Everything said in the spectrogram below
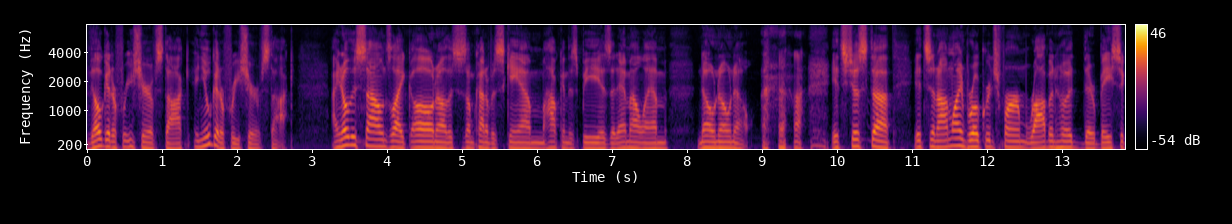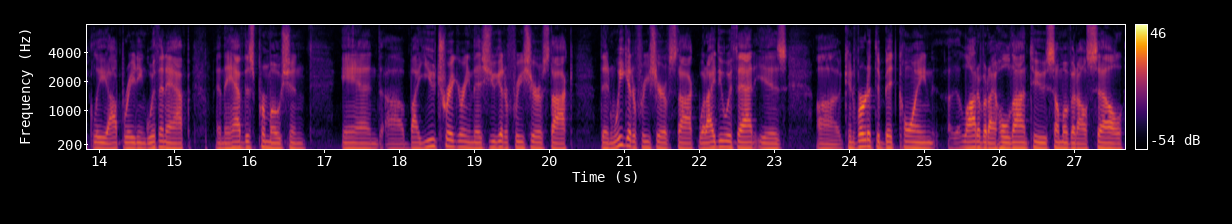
they'll get a free share of stock, and you'll get a free share of stock. I know this sounds like, oh no, this is some kind of a scam. How can this be? Is it MLM? No, no, no. it's just uh, it's an online brokerage firm, Robinhood. They're basically operating with an app, and they have this promotion. And uh, by you triggering this, you get a free share of stock. Then we get a free share of stock. What I do with that is uh, convert it to Bitcoin. A lot of it I hold on to. Some of it I'll sell,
